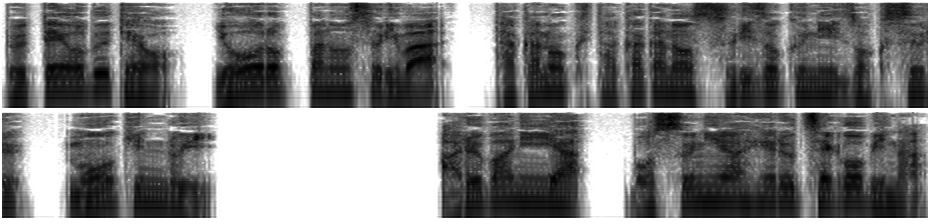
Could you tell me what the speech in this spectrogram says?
ブテオブテオ、ヨーロッパのスリは、タカノクタカ科のスリ属に属する、猛禽類。アルバニア、ボスニア・ヘルツェゴビナ、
